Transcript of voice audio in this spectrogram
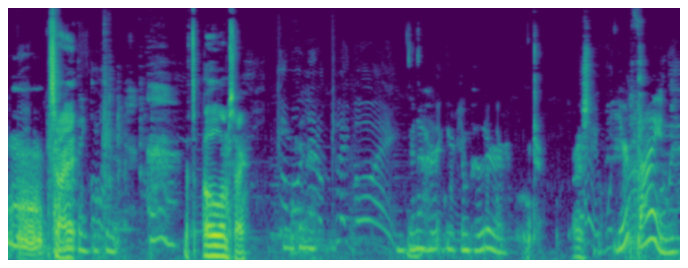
I Sorry. don't think you can. That's, oh, I'm sorry. You're gonna. You're gonna hurt your computer. Okay. I just, You're fine.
